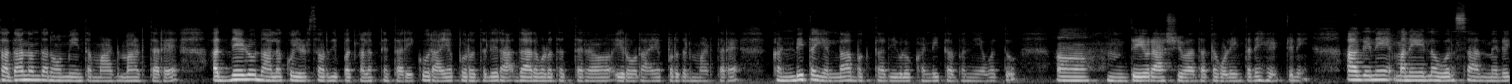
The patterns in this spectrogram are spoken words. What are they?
ಸದಾನಂದ ನವಮಿ ಅಂತ ಮಾಡಿ, ಮಾಡ್ತಾರೆ. ಹದಿನೇಳು, ನಾಲ್ಕು, ಎರಡು ಸಾವಿರದ ಇಪ್ಪತ್ನಾಲ್ಕನೇ ತಾರೀಕು ರಾಯಪುರದಲ್ಲಿ ರಾ, ಧಾರವಾಡದ ಹತ್ತಿರ ಇರೋ ರಾಯಪುರದಲ್ಲಿ ಮಾಡ್ತಾರೆ. ಖಂಡಿತ ಎಲ್ಲ ಭಕ್ತಾದಿಗಳು ಖಂಡಿತ ಬನ್ನಿ ಅವತ್ತು. ದೇವರ ಆಶೀರ್ವಾದ ತಗೊಳ್ಳಿ ಅಂತಲೇ ಹೇಳ್ತೀನಿ. ಹಾಗೆಯೇ ಮನೆಯೆಲ್ಲ ಒರೆಸಾದ್ಮೇಲೆ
